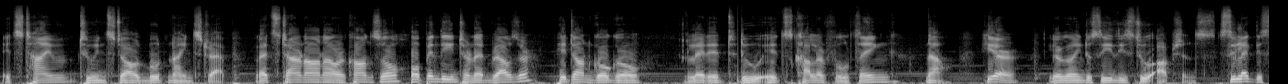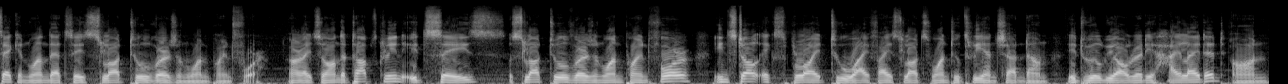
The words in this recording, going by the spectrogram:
It's time to install Boot 9 Strap. Let's turn on our console, open the internet browser, hit on GoGo, let it do its colorful thing. Now, here, you're going to see these two options. Select the second one that says Slot Tool version 1.4. Alright, so on the top screen it says slot tool version 1.4 install exploit to Wi-Fi slots 1 2 3 and shut down. It will be already highlighted on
